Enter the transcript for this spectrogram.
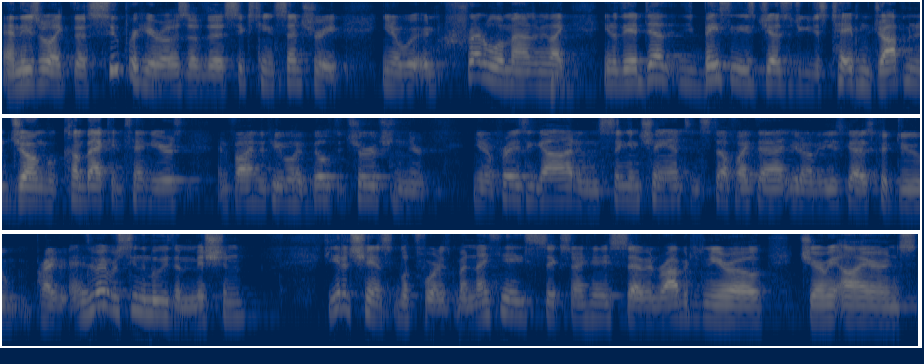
And these are like the superheroes of the 16th century. You know, incredible amounts. I mean, like, you know, they had basically these Jesuits. You just tape them, drop them in the jungle, come back in 10 years, and find the people who had built the church and they're you know, praising God and singing chant and stuff like that. You know, I mean, these guys could do. Has anybody ever seen the movie The Mission? If you get a chance to look for it, it's about 1986 1987. Robert De Niro, Jeremy Irons.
